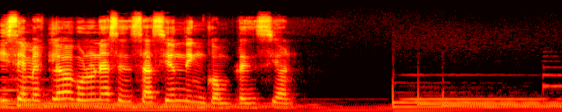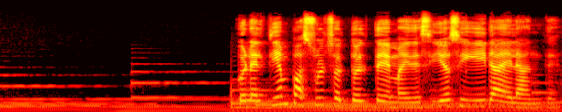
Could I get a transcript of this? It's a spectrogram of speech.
y se mezclaba con una sensación de incomprensión. Con el tiempo Azul soltó el tema y decidió seguir adelante.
